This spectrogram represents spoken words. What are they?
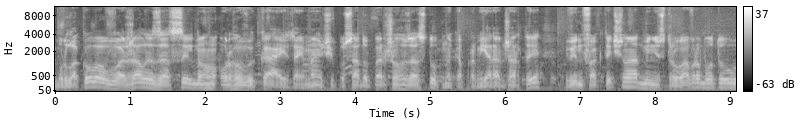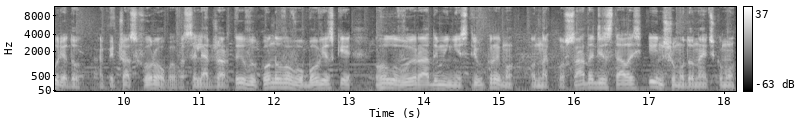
Бурлакова вважали за сильного орговика і займаючи посаду першого заступника прем'єра Джарти, він фактично адміністрував роботу уряду. А під час хвороби Василя Джарти виконував обов'язки голови ради міністрів Криму. Однак посада дісталась іншому донецькому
